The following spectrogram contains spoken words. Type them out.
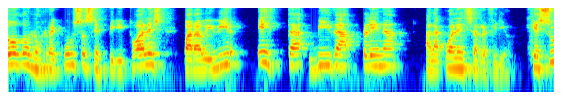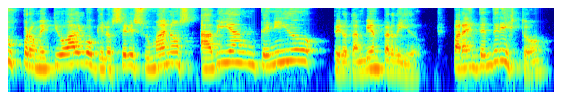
todos los recursos espirituales para vivir esta vida plena a la cual él se refirió. Jesús prometió algo que los seres humanos habían tenido, pero también perdido. Para entender esto,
